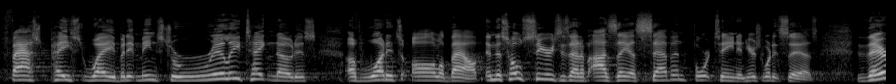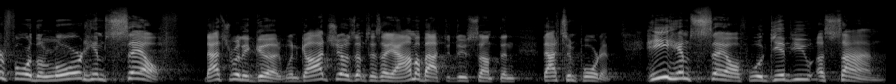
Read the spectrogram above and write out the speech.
fast paced way, but it means to really take notice of what it's all about. And this whole series is out of Isaiah 7 14, and here's what it says Therefore, the Lord Himself, that's really good. When God shows up and says, Hey, I'm about to do something, that's important. He Himself will give you a sign.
